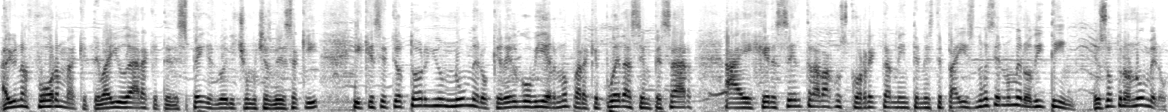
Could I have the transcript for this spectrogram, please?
Hay una forma que te va a ayudar a que te despegues, lo he dicho muchas veces aquí, y que se te otorgue un número que dé el gobierno para que puedas empezar a ejercer trabajos correctos correctamente en este país. No es el número DITIN, es otro número.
